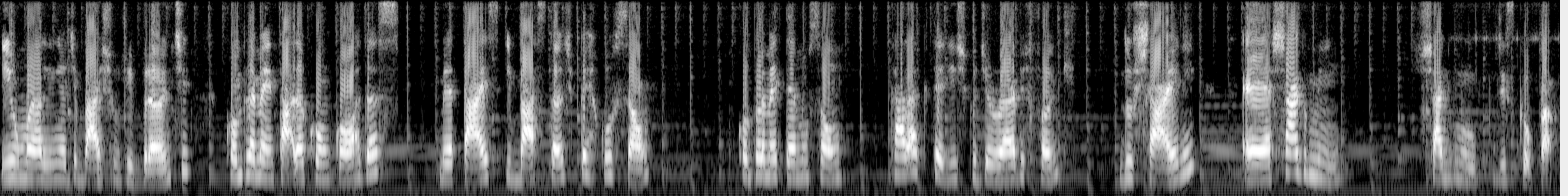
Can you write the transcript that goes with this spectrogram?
e uma linha de baixo vibrante, complementada com cordas, metais e bastante percussão, complementando um som característico de rap funk do Shine. É, Shagmin, Shagmu, desculpa,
